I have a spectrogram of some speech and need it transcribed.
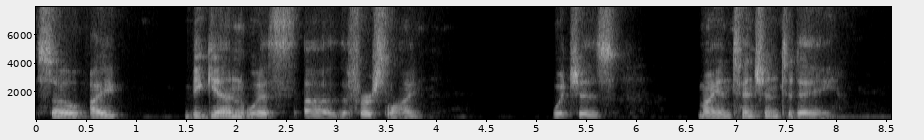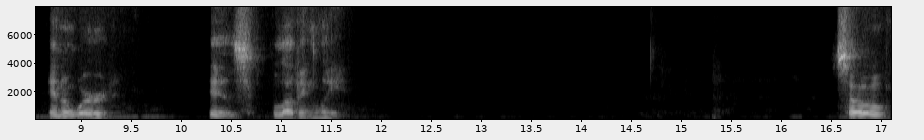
so I begin with uh, the first line, which is my intention today, in a word is lovingly. So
